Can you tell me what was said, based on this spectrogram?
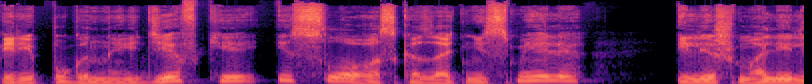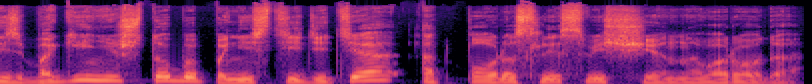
Перепуганные девки и слова сказать не смели и лишь молились богине, чтобы понести дитя от поросли священного рода.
